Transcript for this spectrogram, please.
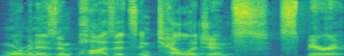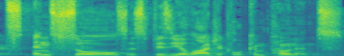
Mormonism posits intelligence, spirits, and souls as physiological components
